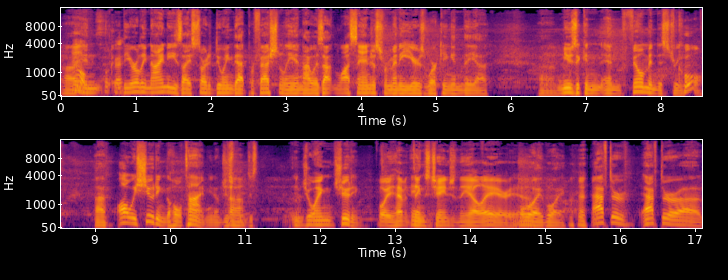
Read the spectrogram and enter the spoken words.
Uh, Oh, in okay. the early 90s, I started doing that professionally, and I was out in Los Angeles for many years working in the uh, uh, music and, and film industry. Cool. Uh, always shooting the whole time, you know, just, Uh-huh. just enjoying shooting. Boy, haven't things And- changed in the LA area? Boy, boy. after after uh,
